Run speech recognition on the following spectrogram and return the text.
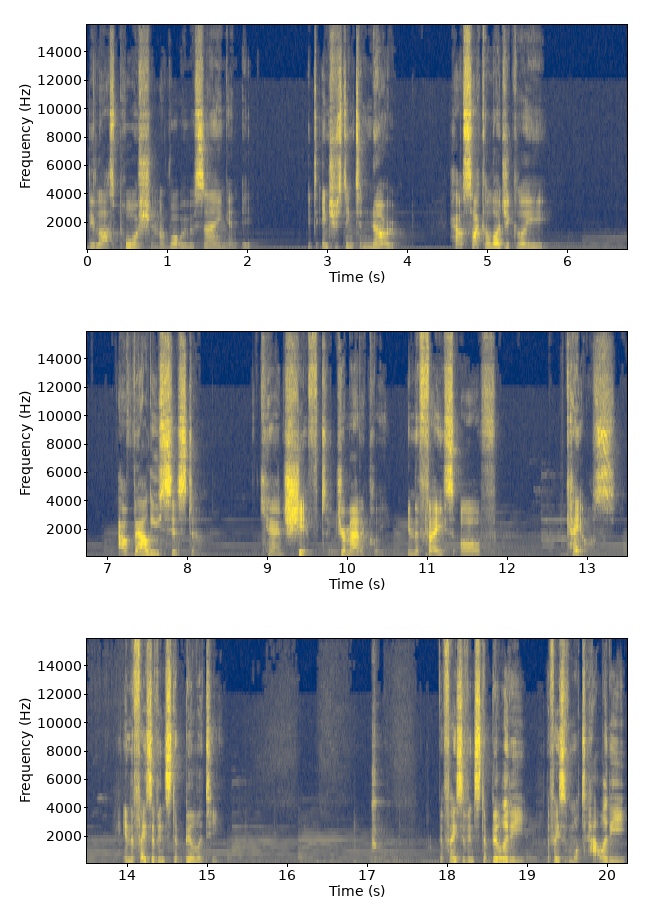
the last portion of what we were saying, and it, it's interesting to note how psychologically our value system can shift dramatically in the face of chaos, in the face of instability. The face of instability, the face of mortality,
